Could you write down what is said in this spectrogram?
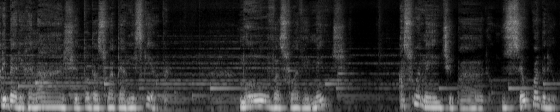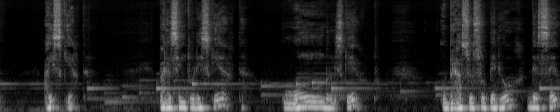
Libere e relaxe toda a sua perna esquerda. Mova suavemente a sua mente para o seu quadril, à esquerda, para a cintura esquerda, o ombro esquerdo, o braço superior descendo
